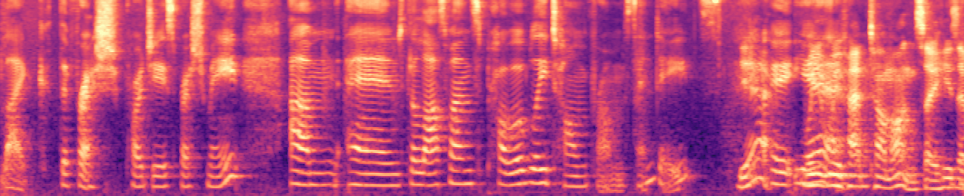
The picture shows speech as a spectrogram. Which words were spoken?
like the fresh produce, fresh meat. Um, and the last one's probably Tom from Send Eats. Yeah. Uh, yeah. We, we've had Tom on, so his Yeah.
